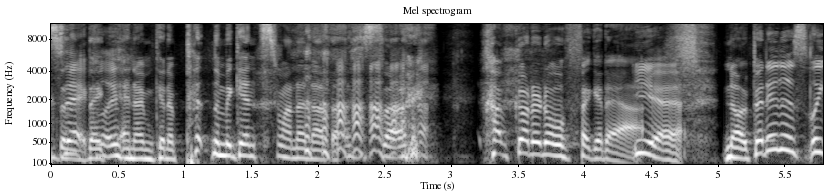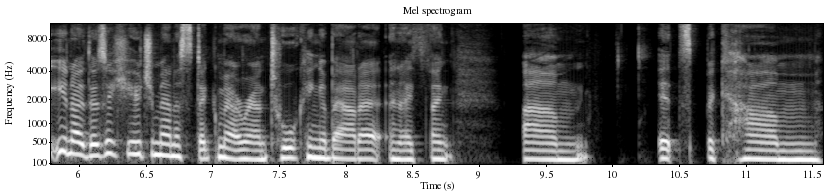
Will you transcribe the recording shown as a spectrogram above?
so they- Exactly. and I'm going to pit them against one another. so I've got it all figured out. Yeah. No, but it is, you know, there's a huge amount of stigma around talking about it. And I think um, it's become.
